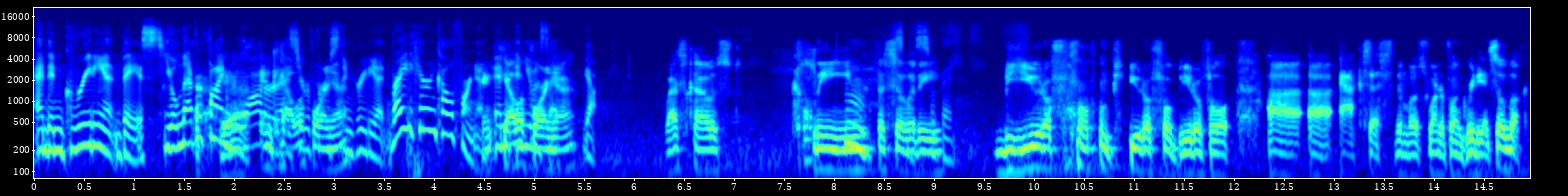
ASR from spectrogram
and ingredient based. You'll never find yeah. water as your first ingredient. Right here in California. In, in California. In yeah. West Coast, clean mm, facility. So beautiful, beautiful, beautiful uh, uh, access to the most wonderful ingredients. So, look,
